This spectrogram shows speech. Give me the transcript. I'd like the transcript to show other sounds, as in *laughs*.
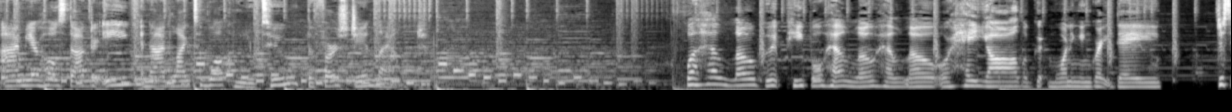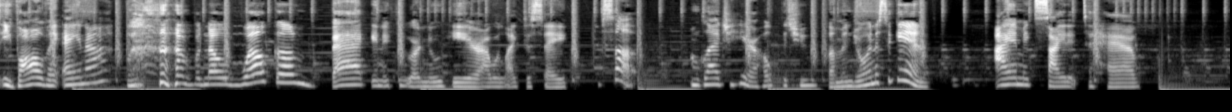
I'm your host, Dr. Eve, and I'd like to welcome you to the First Gen Lounge. Well, hello, good people. Hello, hello, or hey, y'all, or good morning and great day. Just evolving, ain't I? *laughs* but no, welcome back. And if you are new here, I would like to say, what's up? I'm glad you're here. I hope that you come and join us again. I am excited to have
